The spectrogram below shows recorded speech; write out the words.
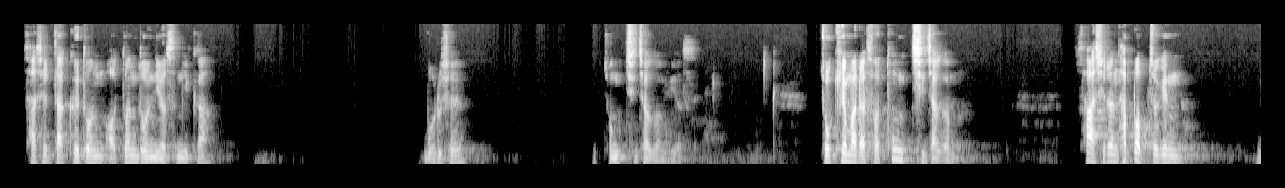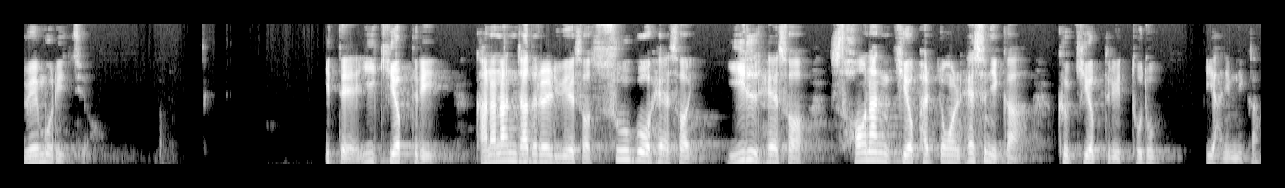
사실 다 그 돈 어떤 돈이었습니까? 모르셔요? 정치 자금이었어요. 좋게 말해서 통치 자금. 사실은 합법적인 뇌물이죠. 이때 이 기업들이 가난한 자들을 위해서 수고해서 일해서 선한 기업 활동을 했으니까 그 기업들이 도둑이 아닙니까?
